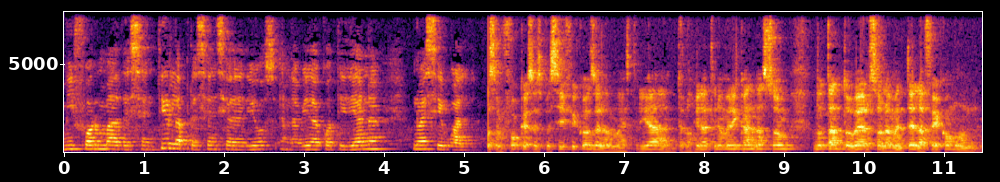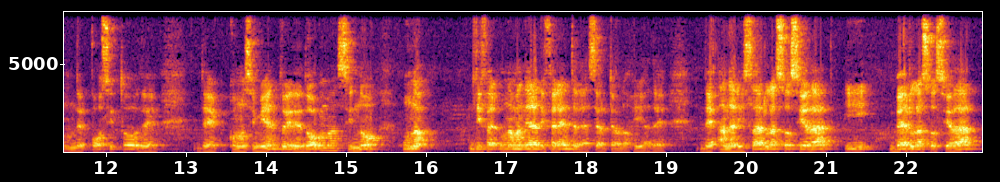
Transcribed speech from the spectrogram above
mi forma de sentir la presencia de Dios en la vida cotidiana no es igual. Los enfoques específicos de la maestría en teología latinoamericana son no tanto ver solamente la fe como un, depósito de, de, conocimiento y de dogma, sino una, una manera diferente de hacer teología, de, de analizar la sociedad y ver la sociedad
